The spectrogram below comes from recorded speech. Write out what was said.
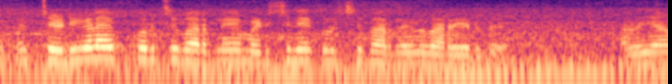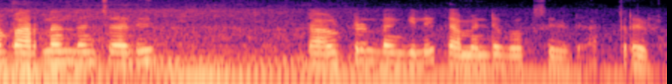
അപ്പോൾ ചെടികളെക്കുറിച്ച് പറഞ്ഞ് മെഡിസിനെക്കുറിച്ച് പറഞ്ഞെന്ന് പറയരുത്. അത് ഞാൻ പറഞ്ഞെന്താ വെച്ചാൽ ഡൗട്ട് ഉണ്ടെങ്കിൽ കമന്റ് ബോക്സിൽ ഇടുക. അത്രയേ ഉള്ളൂ.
